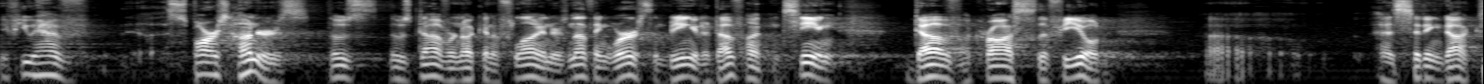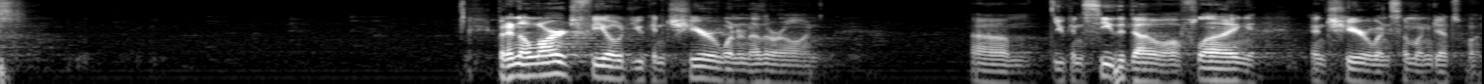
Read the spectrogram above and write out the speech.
If, you have uh, sparse hunters, those, those dove are not going to fly, and there's nothing worse than being at a dove hunt and seeing dove across the field uh, as sitting ducks. But in a large field, you can cheer one another on. Um, you can see the dove all flying and cheer when someone gets one.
